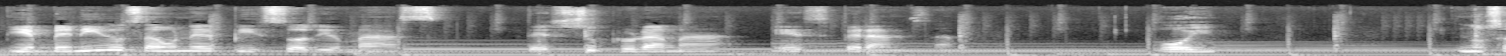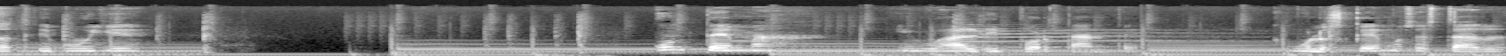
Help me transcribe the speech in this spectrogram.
Bienvenidos a un episodio más de su programa Esperanza. Hoy nos atribuye un tema igual de importante como los que hemos estado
